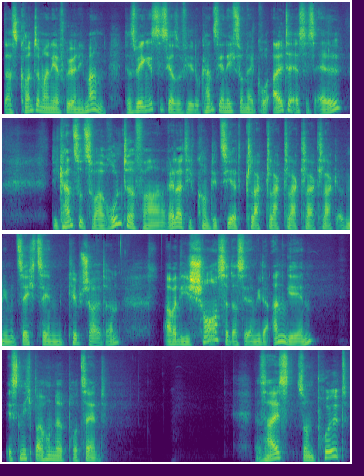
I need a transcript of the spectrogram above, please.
Das konnte man ja früher nicht machen. Deswegen ist es ja so viel. Du kannst ja nicht so eine alte SSL, die kannst du zwar runterfahren, relativ kompliziert, klack, klack, klack, klack, klack, irgendwie mit 16 Kippschaltern, aber die Chance, dass sie dann wieder angehen, ist nicht bei 100 Prozent. Das heißt, so ein Pult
